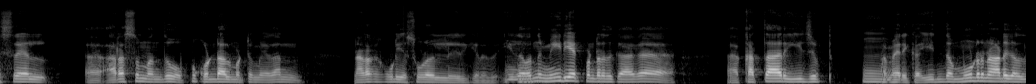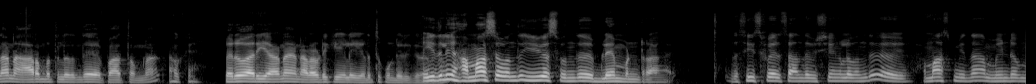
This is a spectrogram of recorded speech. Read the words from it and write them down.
இஸ்ரேல் அரசும் வந்து ஒப்புக்கொண்டால் மட்டுமே தான் நடக்கக்கூடிய சூழலில் இருக்கிறது. இதை வந்து மீடியேட் பண்ணுறதுக்காக கத்தார் ஈஜிப்ட் அமெரிக்கா இந்த மூன்று நாடுகள் தான் ஆரம்பத்திலிருந்தே பார்த்தோம்னா ஓகே. பெருவாரியான நடவடிக்கைகளை எடுத்துக்கொண்டிருக்கிறது இதுலேயும் ஹமாஸை வந்து யூஎஸ் வந்து ப்ளேம் பண்ணுறாங்க இந்த சீஸ்ஃபயர் சார்ந்த விஷயங்களை வந்து ஹமாஸ் மீது தான் மீண்டும்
